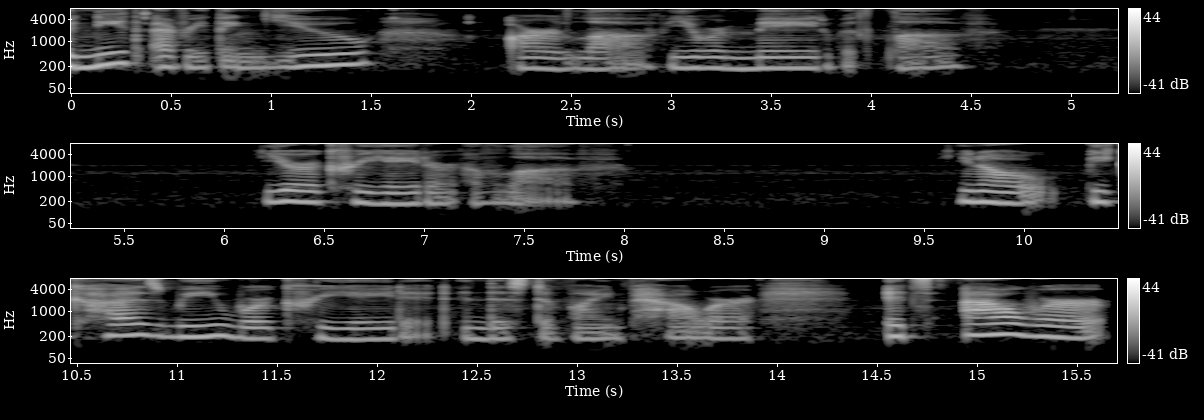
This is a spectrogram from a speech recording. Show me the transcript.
Beneath everything, you are love. You were made with love. you're a creator of love. You know, because we were created in this divine power, it's our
